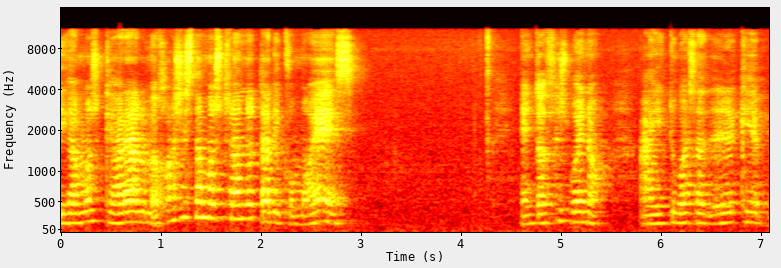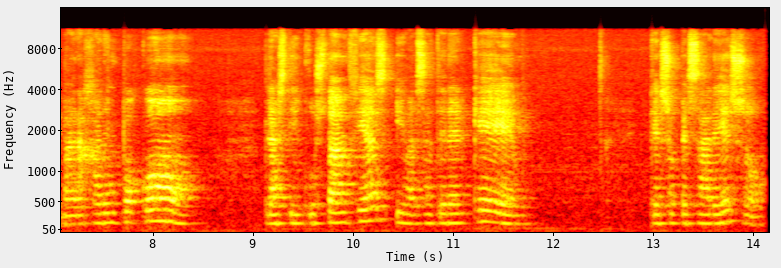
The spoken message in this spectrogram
digamos que ahora a lo mejor se está mostrando tal y como es. Entonces, bueno, ahí tú vas a tener que barajar un poco las circunstancias y vas a tener que, que sopesar eso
